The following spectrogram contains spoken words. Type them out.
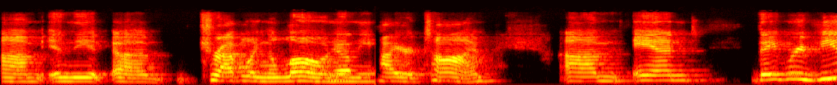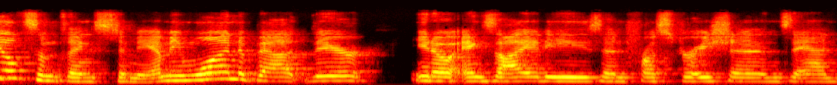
um, in the uh, traveling alone yep. in the entire time um, and they revealed some things to me i mean one about their you know anxieties and frustrations and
